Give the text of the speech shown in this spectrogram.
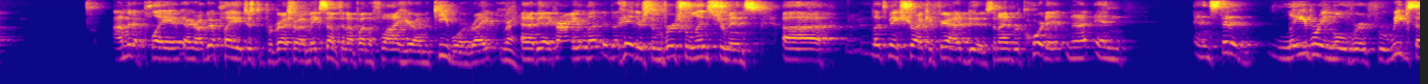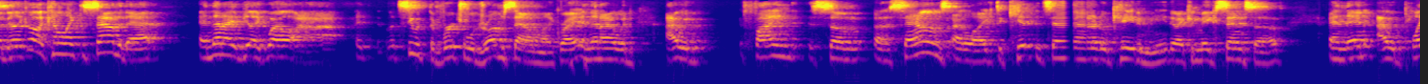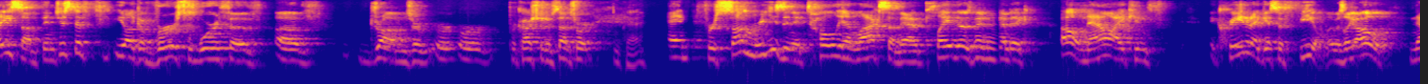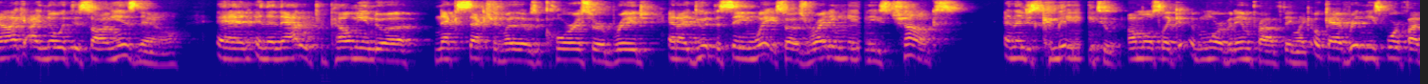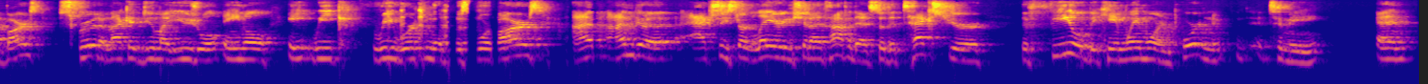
I'm going to play, I'm going to play just a progression. I make something up on the fly here on the keyboard, right? right. And I'd be like, all right, let, hey, there's some virtual instruments. Uh, let's make sure I can figure out how to do this. And I'd record it. And, and, and instead of laboring over it for weeks, I'd be like, oh, I kind of like the sound of that. And then I'd be like, well, uh, let's see what the virtual drums sound like, right? And then I would, I would find some uh, sounds I liked, a kit that sounded okay to me that I can make sense of, and then I would play something, just a you know, like a verse worth of of drums or, or, or percussion of some sort. Okay. And for some reason, it totally unlocked something. I would play those, and I'd be like, oh, now I can. It created, I guess, a feel. It was like, oh, now I, I know what this song is now and and then that would propel me into a next section, whether there was a chorus or a bridge, and I do it the same way. So I was writing in these chunks and then just committing to it, almost like more of an improv thing. Like, okay, I've written these four or five bars. Screw it, I'm not going to do my usual anal eight week reworking of those four bars. I'm I'm going to actually start layering shit on top of that. So the texture, the feel became way more important to me, and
